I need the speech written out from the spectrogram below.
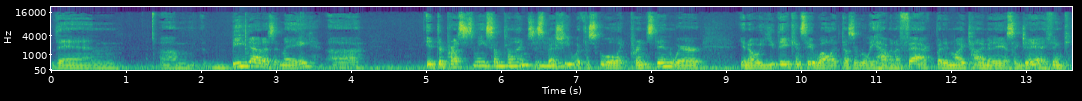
then um, be that as it may, uh, it depresses me sometimes, especially with a school like Princeton, where you know you, they can say, well, it doesn't really have an effect. But in my time at ASIJ, I think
